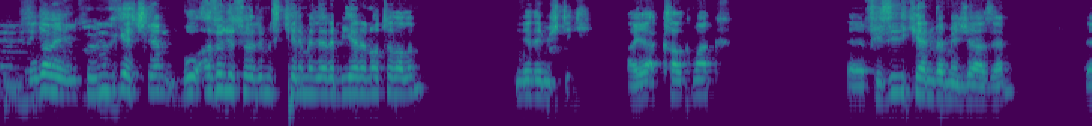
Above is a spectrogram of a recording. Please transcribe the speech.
Ee, e, Tolga Bey sözünüzü geçeceğim. Bu az önce söylediğimiz kelimeleri bir yere not alalım. Ne demiştik? Ayağa kalkmak, e, fiziken ve mecazen, e,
